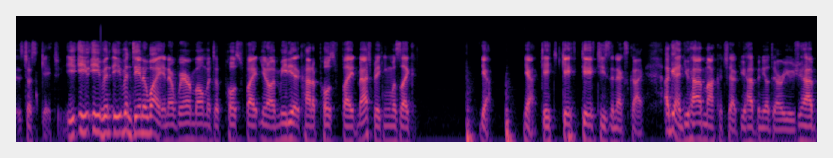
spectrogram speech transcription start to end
it's just Gaethje. even even Dana White, in a rare moment of post fight, you know, immediate kind of post fight matchmaking, was like, yeah, yeah, Gaethje, Gaethje's the next guy. Again, you have Makhachev, you have Beneil Dariush, you have,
